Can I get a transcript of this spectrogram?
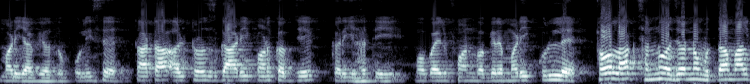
મળી આવ્યું હતું. પોલીસે ટાટા અલ્ટ્રોઝ ગાડી પણ કબજે કરી હતી. મોબાઈલ ફોન વગેરે મળી કુલ્લે છ લાખ છન્નું હજારનો મુદ્દામાલ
